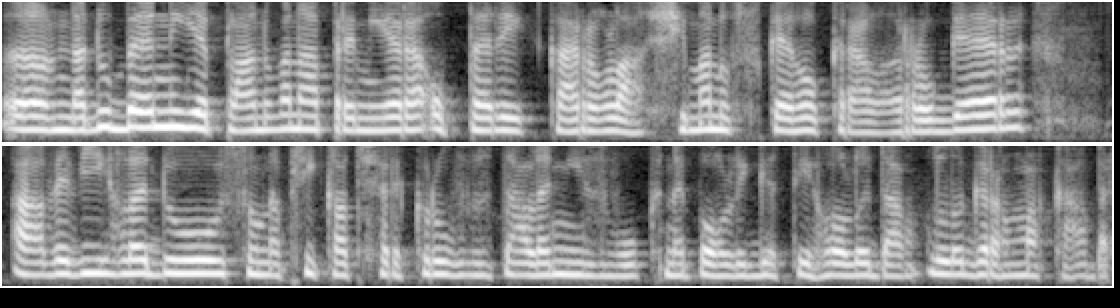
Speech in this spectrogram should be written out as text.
Eh, na duben je plánovaná premiéra opery Karola Šimanovského Král Roger, a ve výhledu jsou například Šrekrův vzdálený zvuk nebo Ligetiho Le Grand Macabre.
